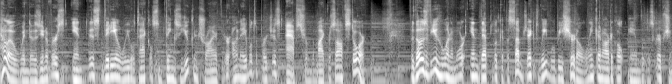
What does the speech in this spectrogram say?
Hello Windows Universe. In this video we will tackle some things you can try if you're unable to purchase apps from the Microsoft Store. For those of you who want a more in-depth look at the subject, we will be sure to link an article in the description.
